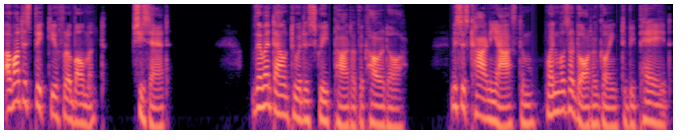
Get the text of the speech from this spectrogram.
I want to speak to you for a moment," she said. They went down to a discreet part of the corridor. Mrs. Kearney asked him when was her daughter going to be paid.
